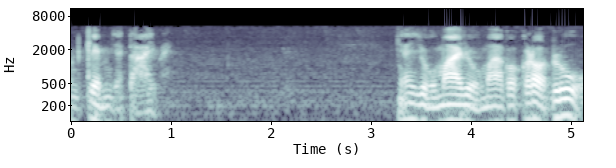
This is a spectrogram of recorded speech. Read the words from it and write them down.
มันเค็มจะตายไปเนี่ยอยู่มาอยู่มาก็คลอดลูก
